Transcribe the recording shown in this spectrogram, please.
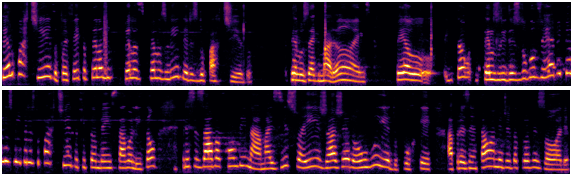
pelo partido, foi feita pela, pelas, pelos líderes do partido pelo Zé Guimarães, pelo, então, pelos líderes do governo e pelos líderes do partido que também estavam ali. Então, precisava combinar, mas isso aí já gerou um ruído, porque apresentar uma medida provisória,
